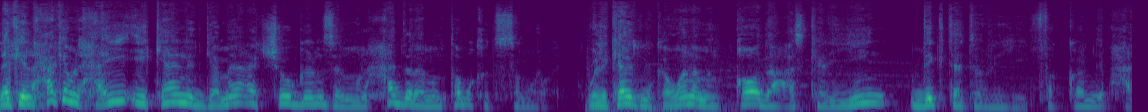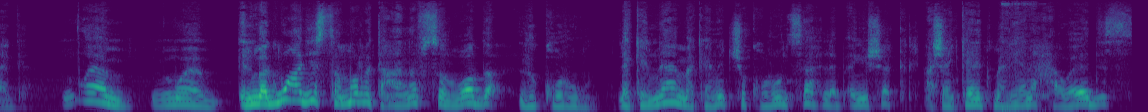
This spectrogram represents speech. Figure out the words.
لكن الحاكم الحقيقي كانت جماعة shoguns المنحدرة من طبقة الساموراي واللي كانت مكونة من قادة عسكريين ديكتاتوريين. فكرني بحاجة. المهم المهم المجموعة دي استمرت على نفس الوضع لقرون لكنها ما كانتش قرون سهلة بأي شكل عشان كانت مليانة حوادث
